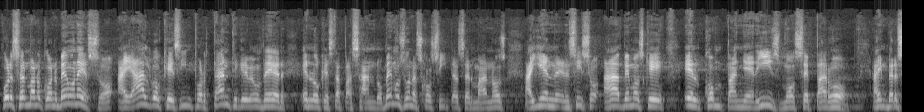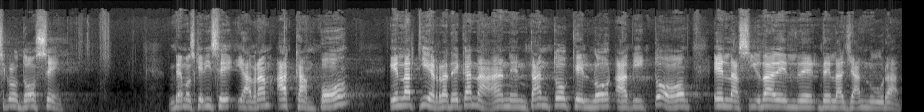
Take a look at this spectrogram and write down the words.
Por eso, hermano, cuando vemos eso, hay algo que es importante que debemos ver en lo que está pasando. Vemos unas cositas, hermanos. Ahí en el inciso A vemos que el compañerismo se paró. Ahí en versículo 12 Vemos que dice, y Abraham acampó en la tierra de Canaán, en tanto que Lot habitó en la ciudad de, la llanura.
